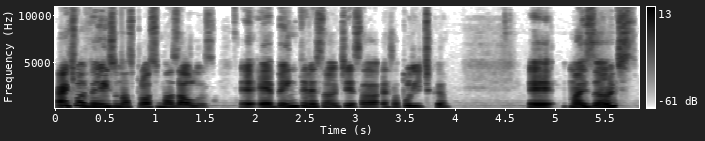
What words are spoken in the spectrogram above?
A gente vai ver isso nas próximas aulas. É, é bem interessante essa, essa política. É, mas antes,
